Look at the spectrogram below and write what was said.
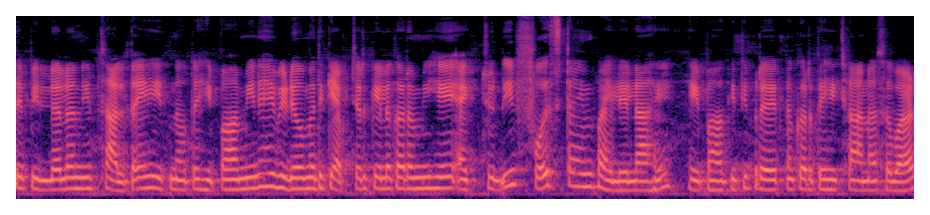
ते पिल्ल्याला नीट चालताही येत नव्हतं. हे पहा मी ना हे व्हिडिओमध्ये कॅप्चर केलं कारण मी हे ॲक्च्युली फर्स्ट टाईम पाहिलेलं आहे. हे पहा किती प्रयत्न करते हे छान असं बाळ.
